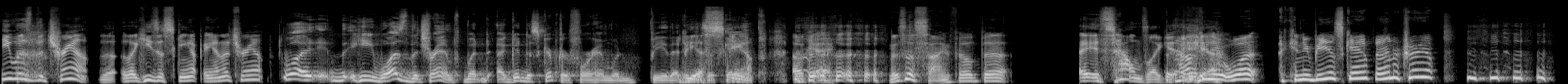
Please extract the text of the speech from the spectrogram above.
he was the tramp. The, like he's a scamp and a tramp. Well, he was the tramp, but a good descriptor for him would be that Be he a a scamp. Okay, This is a Seinfeld bit. it sounds like it. How can you what? Can you be a scamp and a tramp?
